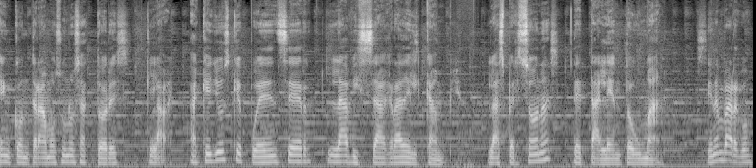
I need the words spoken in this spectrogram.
encontramos unos actores clave, aquellos que pueden ser la bisagra del cambio, las personas de talento humano. Sin embargo,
